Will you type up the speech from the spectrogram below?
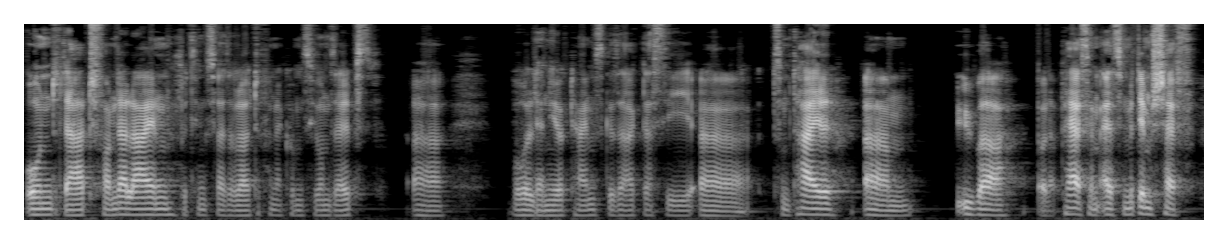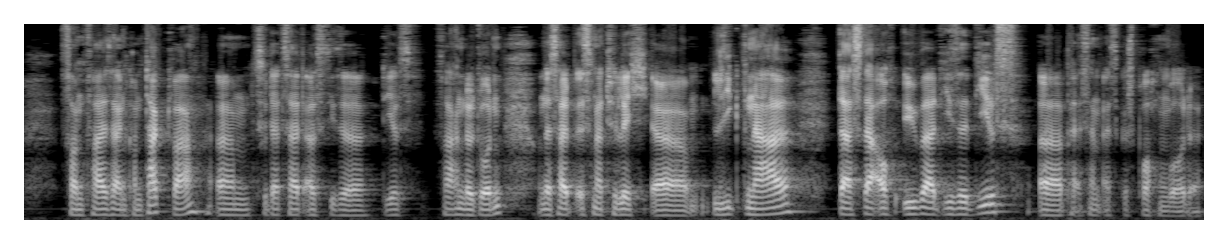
Und da hat von der Leyen, beziehungsweise Leute von der Kommission selbst, äh, wohl der New York Times gesagt, dass sie äh, zum Teil ähm, über oder per SMS mit dem Chef von Pfizer in Kontakt war, ähm, zu der Zeit, als diese Deals verhandelt wurden. Und deshalb ist natürlich, äh, liegt nahe, dass da auch über diese Deals äh, per SMS gesprochen wurde.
